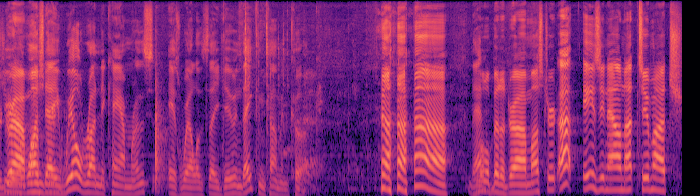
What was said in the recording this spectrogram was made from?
of year, one mustard. day, we'll run the cameras as well as they do, and they can come and cook. a little bit of dry mustard. Ah, easy now, not too much.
